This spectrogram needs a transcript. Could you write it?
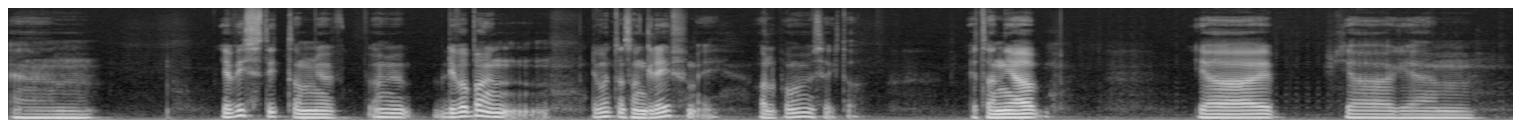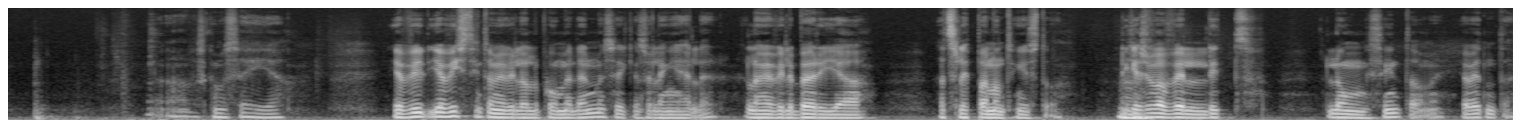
Ehm, jag visste inte om jag, om jag, det var bara en, det var inte en sån grej för mig att hålla på med musik då. Utan jag, jag, jag, ehm, ja, vad ska man säga? Jag, vill, jag visste inte om jag ville hålla på med den musiken så länge heller. Eller om jag ville börja att släppa någonting just då. Det Mm. kanske var väldigt långsint av mig, jag vet inte.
